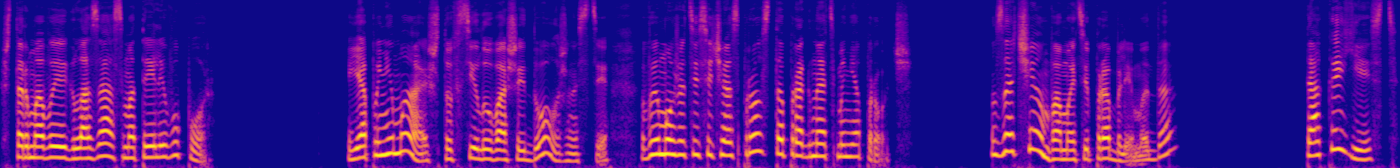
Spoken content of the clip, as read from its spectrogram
Штормовые глаза смотрели в упор. «Я понимаю, что в силу вашей должности вы можете сейчас просто прогнать меня прочь. Зачем вам эти проблемы, да?» «Так и есть»,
